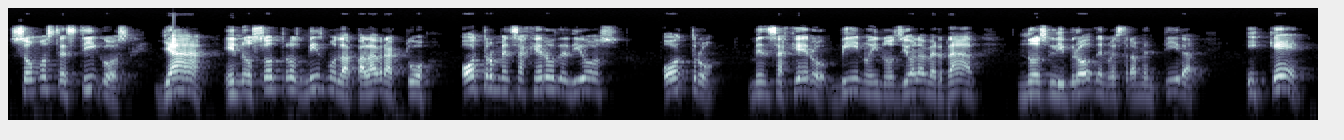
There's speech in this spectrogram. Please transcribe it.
Somos testigos. Ya en nosotros mismos la palabra actuó. Otro mensajero de Dios, otro mensajero vino y nos dio la verdad, nos libró de nuestra mentira. ¿Y qué?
